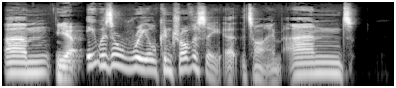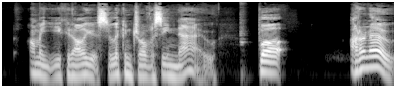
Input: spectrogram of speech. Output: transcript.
Um, Yeah. it was a real controversy at the time. And I mean, you could argue it's still a controversy now, but I don't know.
